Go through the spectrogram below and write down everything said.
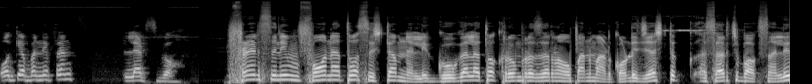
ಓಕೆ ಬನ್ನಿ ಫ್ರೆಂಡ್ಸ್, ಲೆಟ್ಸ್ ಗೋ. ಫ್ರೆಂಡ್ಸ್ ನಿಮ್ಮ ಫೋನ್ ಅಥವಾ ಸಿಸ್ಟಮ್ನಲ್ಲಿ ಗೂಗಲ್ ಅಥವಾ ಕ್ರೋಮ್ ಬ್ರೌಸರ್ನ ಓಪನ್ ಮಾಡಿಕೊಂಡು ಜಸ್ಟ್ ಸರ್ಚ್ ಬಾಕ್ಸ್ನಲ್ಲಿ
